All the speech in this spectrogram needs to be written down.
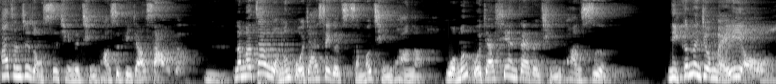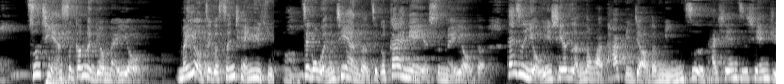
发生这种事情的情况是比较少的。嗯，那么在我们国家是一个什么情况呢？我们国家现在的情况是，你根本就没有，之前是根本就没有，没有这个生前预嘱，嗯，这个文件的这个概念也是没有的。但是有一些人的话，他比较的明智，他先知先觉，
